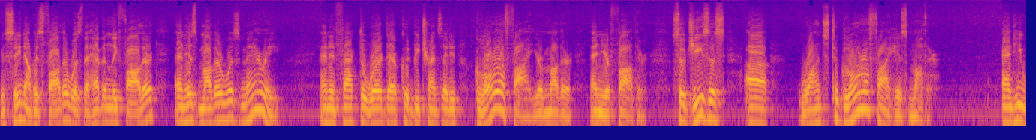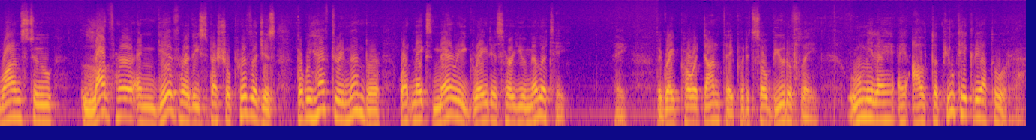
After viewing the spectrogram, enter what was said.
You see, now his father was the heavenly father, and his mother was Mary. And in fact, the word there could be translated, glorify your mother and your father. So Jesus uh, wants to glorify his mother. And he wants to love her and give her these special privileges. But we have to remember what makes Mary great is her humility. Hey, the great poet Dante put it so beautifully. Umile e alta più che creatura.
